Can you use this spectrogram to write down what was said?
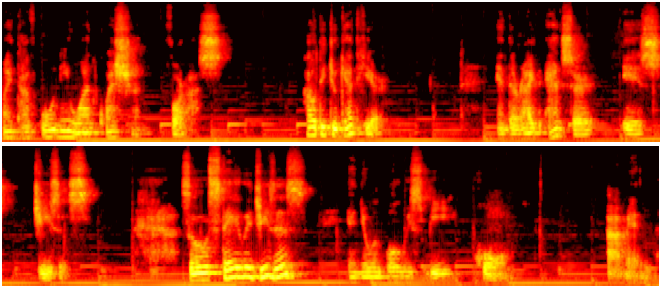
might have only one question for us How did you get here? And the right answer is Jesus. So stay with Jesus and you will always be home. Amen.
